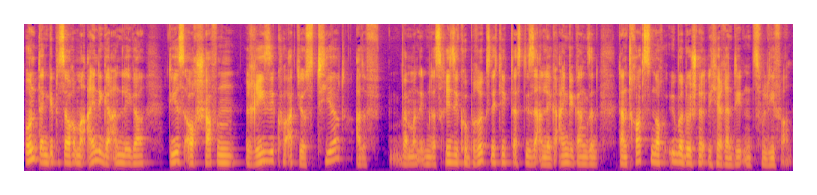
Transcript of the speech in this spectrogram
Und dann gibt es ja auch immer einige Anleger, die es auch schaffen, risikoadjustiert, also wenn man eben das Risiko berücksichtigt, dass diese Anleger eingegangen sind, dann trotzdem noch überdurchschnittliche Renditen zu liefern.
